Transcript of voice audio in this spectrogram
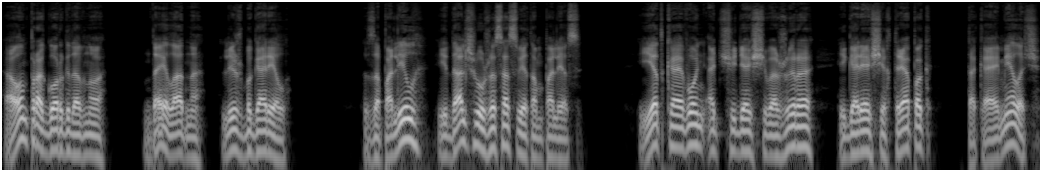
А он прогорг давно. Да и ладно, лишь бы горел. Запалил и дальше уже со светом полез. Едкая вонь от чадящего жира и горящих тряпок — такая мелочь.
